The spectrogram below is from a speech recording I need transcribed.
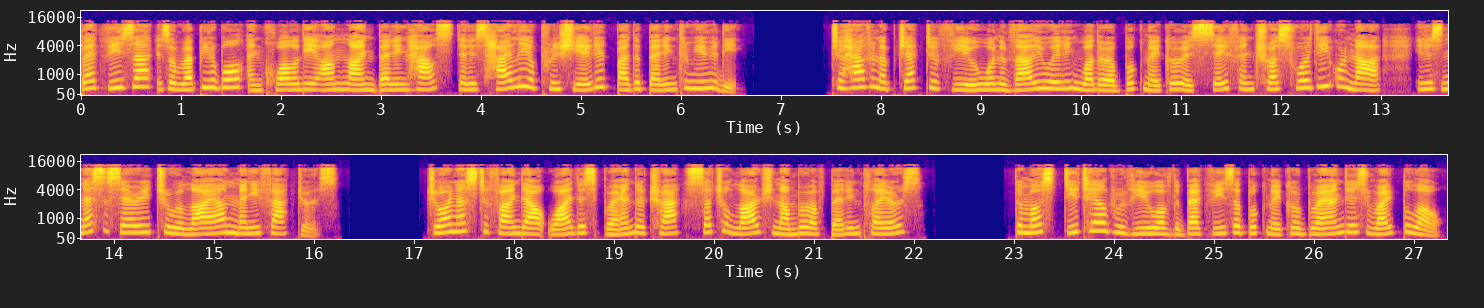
BetVisa is a reputable and quality online betting house that is highly appreciated by the betting community. To have an objective view when evaluating whether a bookmaker is safe and trustworthy or not, it is necessary to rely on many factors. Join us to find out why this brand attracts such a large number of betting players. The most detailed review of the BetVisa bookmaker brand is right below.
